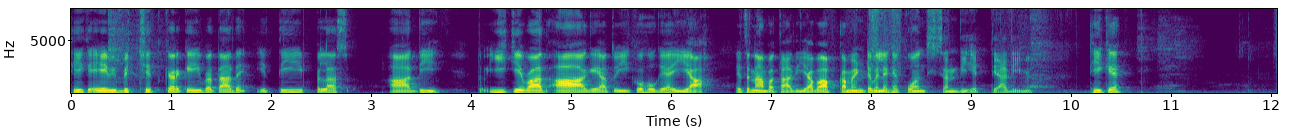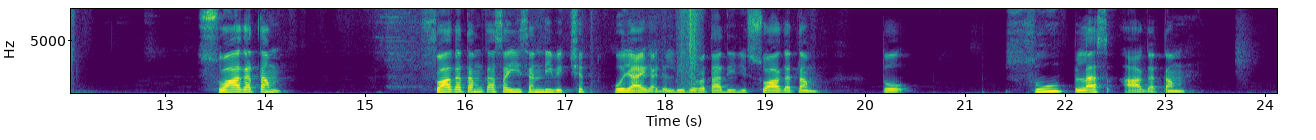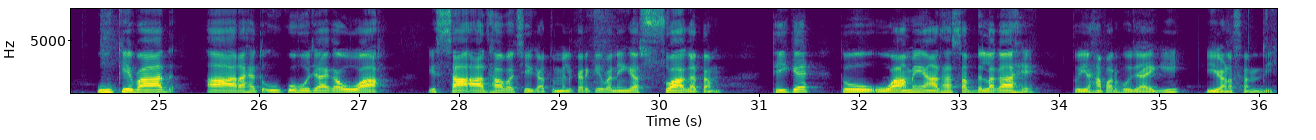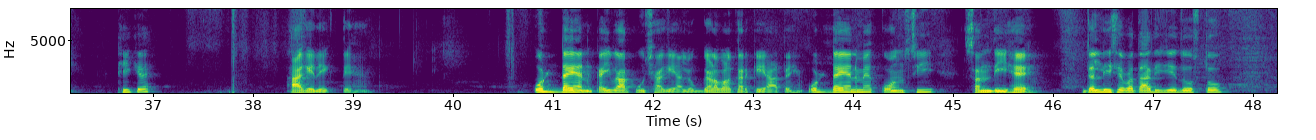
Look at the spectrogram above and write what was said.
ठीक है, ये भी विक्षित करके ही बता दें, इति प्लस आदि। तो ई के बाद आ आ गया तो ई को हो गया या। इतना बता दिया। अब आप कमेंट में लिखें कौन सी संधि है इत्यादि में। ठीक है? स्वागतम। स्वागतम का सही संधि विक्षित हो जाएगा। जल्दी से बता दीजिए, स्वागतम। तो सु प्लस आगतम। ऊ के बाद आ आ रहा है तो ऊ को हो जाएगा वाह ये सा आधा बचेगा तो मिलकर के बनेगा स्वागतम। ठीक है? तो वा में आधा शब्द लगा है तो यहाँ पर हो जाएगी यण संधि। ठीक है? आगे देखते हैं। उड्डयन, कई बार पूछा गया, लोग गड़बड़ करके आते हैं। उड्डयन में कौन सी संधि है। जल्दी से बता दीजिए दोस्तों।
